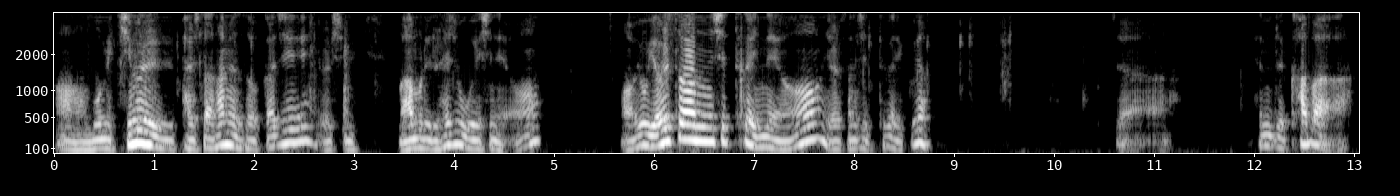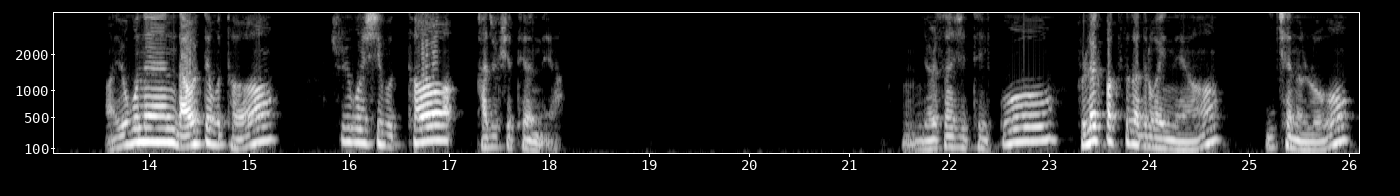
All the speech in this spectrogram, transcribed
어, 몸에 김을 발산하면서까지 열심히 마무리를 해주고 계시네요. 어, 요 열선 시트가 있네요. 열선 시트가 있고요. 자 핸들 카바 어, 요거는 나올 때부터 출고 시부터 가죽 시트였네요. 음, 열선 시트 있고 블랙박스가 들어가 있네요. 이 채널로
